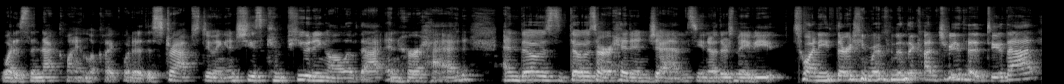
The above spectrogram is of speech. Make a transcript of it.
What does the neckline look like? What are the straps doing? And she's computing all of that in her head. And those, those are hidden gems. You know, there's maybe 20, 30 women in the country that do that.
